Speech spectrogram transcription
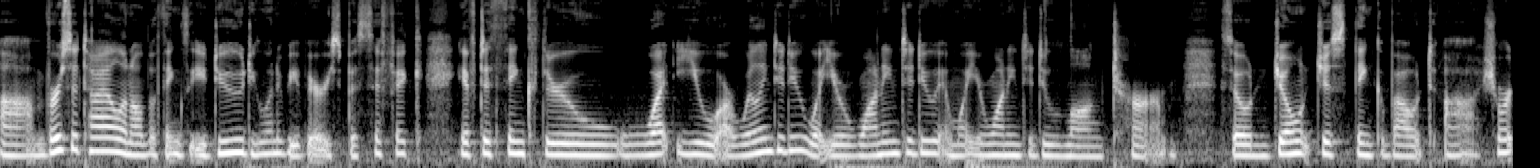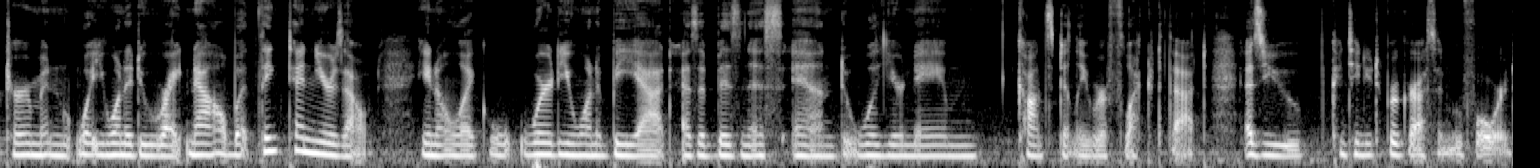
um, versatile in all the things that you do? Do you want to be very specific? You have to think through what you are willing to do, what you're wanting to do, and what you're wanting to do long term. So don't just think about uh, short term and what you want to do right now, but think 10 years out. You know, like, where do you want to be at as a business, and will your name constantly reflect that as you continue to progress and move forward.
